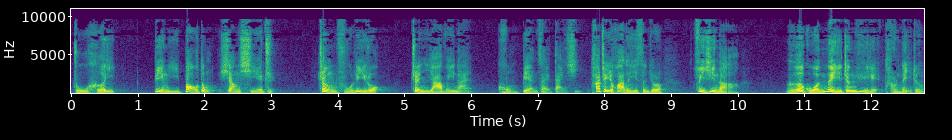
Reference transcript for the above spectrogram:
主和议，并以暴动相挟制，政府力弱，镇压为难，恐变在旦夕。他这句话的意思就是说，最近呢，俄国内争愈烈。他说内争。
